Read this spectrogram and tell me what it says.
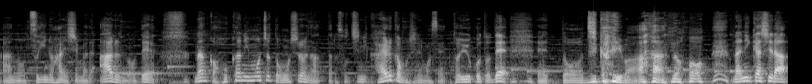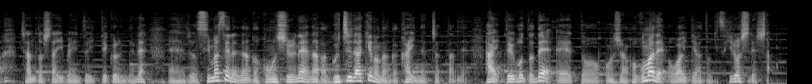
あの、次の配信まであるので、なんか他にもうちょっと面白いのあったらそっちに変えるかもしれません。ということで、えっと、次回は、あの、何かしらちゃんとしたイベント行ってくるんでね、えー、ちょっとすいませんね、なんか今週ね、なんか愚痴だけのなんか回になっちゃったんで。はい、ということで、えっと、今週はここまでお相手は時津博士でした。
